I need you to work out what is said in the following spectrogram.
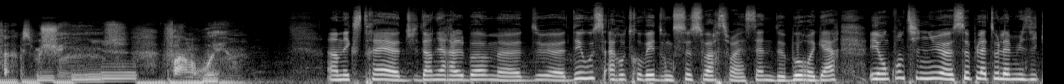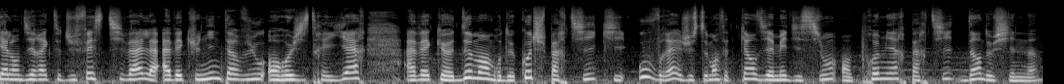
Fax machines. Find a way. Un extrait euh, du dernier album euh, de euh, Deus à retrouver donc ce soir sur la scène de Beauregard. Et on continue ce plateau La Musicale en direct du festival avec une interview enregistrée hier avec deux membres de Coach Party qui ouvraient justement cette 15e édition en première partie d'Indochine.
